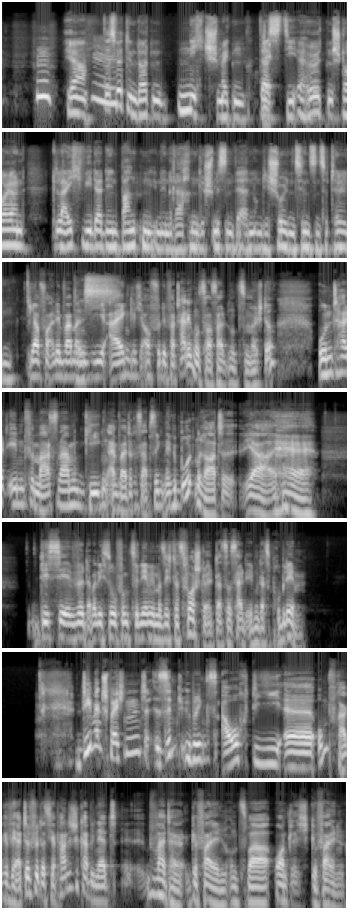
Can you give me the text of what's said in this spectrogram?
Ja, das wird den Leuten nicht schmecken, dass die erhöhten Steuern gleich wieder den Banken in den Rachen geschmissen werden, um die Schuldenzinsen zu tilgen. Ja, vor allem, weil man Das- die eigentlich auch für den Verteidigungshaushalt nutzen möchte und halt eben für Maßnahmen gegen ein weiteres Absinken der Geburtenrate. Ja, äh, hier wird aber nicht so funktionieren, wie man sich das vorstellt. Das ist halt eben das Problem. Dementsprechend sind übrigens auch die äh, Umfragewerte für das japanische Kabinett äh, weitergefallen und zwar ordentlich gefallen.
